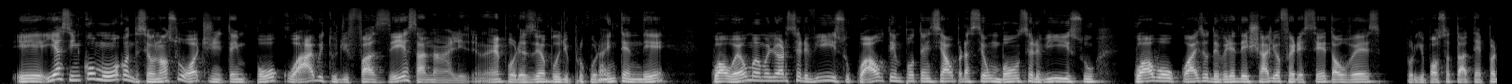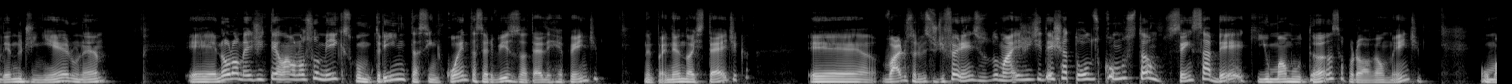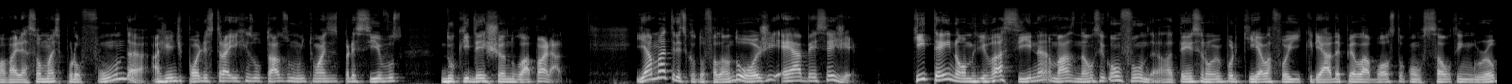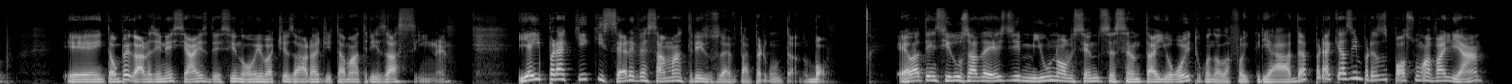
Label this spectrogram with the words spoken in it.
E, e assim como aconteceu no nosso Watch, a gente tem pouco hábito de fazer essa análise, né? Por exemplo, de procurar entender qual é o meu melhor serviço, qual tem potencial para ser um bom serviço, qual ou quais eu deveria deixar de oferecer, talvez, porque possa estar até perdendo dinheiro, né? E, normalmente a gente tem lá o nosso mix com 30, 50 serviços até de repente, dependendo da estética é, vários serviços diferentes e tudo mais, a gente deixa todos como estão, sem saber que uma mudança, provavelmente, uma avaliação mais profunda, a gente pode extrair resultados muito mais expressivos do que deixando lá parado. E a matriz que eu estou falando hoje é a BCG, que tem nome de vacina, mas não se confunda. Ela tem esse nome porque ela foi criada pela Boston Consulting Group. Então pegaram as iniciais desse nome e batizaram a dita matriz assim, né? E aí, para que, que serve essa matriz? Você deve estar perguntando. Bom, ela tem sido usada desde 1968, quando ela foi criada, para que as empresas possam avaliar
